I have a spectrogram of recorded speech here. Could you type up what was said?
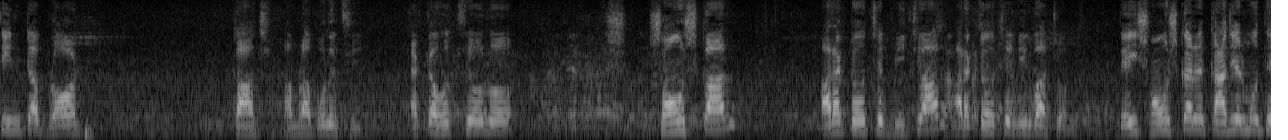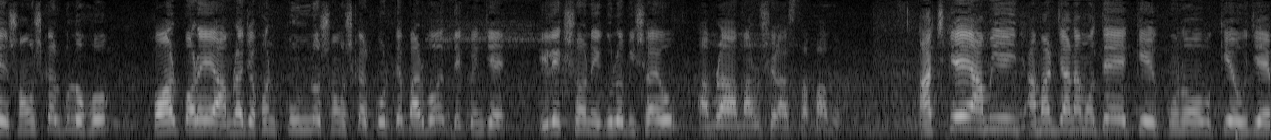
তিনটা ব্রড কাজ আমরা বলেছি। একটা হচ্ছে হলো সংস্কার আর একটা হচ্ছে বিচার আর একটা হচ্ছে নির্বাচন। তো এই সংস্কারের কাজের মধ্যে সংস্কারগুলো হোক, হওয়ার পরে আমরা যখন পূর্ণ সংস্কার করতে পারব, দেখবেন যে ইলেকশন এগুলো বিষয়েও আমরা মানুষের আস্থা পাবো। আজকে আমি আমার জানা মতে কে, কোনো, কেউ যে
